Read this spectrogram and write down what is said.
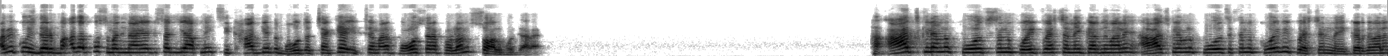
अभी कुछ देर बाद आपको समझ में आएगा कि, सर, ये आपने सिखा दिया तो बहुत अच्छा किया, इससे हमारा बहुत सारा प्रॉब्लम सॉल्व हो जा रहा है। हाँ आज के लिए हम लोग पोल सेक्शन में कोई क्वेश्चन नहीं करने वाले आज के लिए हम लोग पोल सेक्शन में कोई भी क्वेश्चन नहीं करने वाले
